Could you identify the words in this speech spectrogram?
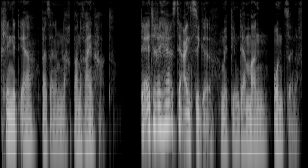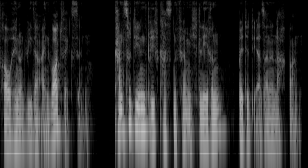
klingelt er bei seinem Nachbarn Reinhard. Der ältere Herr ist der Einzige, mit dem der Mann und seine Frau hin und wieder ein Wort wechseln. Kannst du den Briefkasten für mich leeren? bittet er seine Nachbarn.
